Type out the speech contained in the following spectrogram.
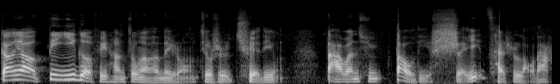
纲要第一个非常重要的内容就是确定大湾区到底谁才是老大。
